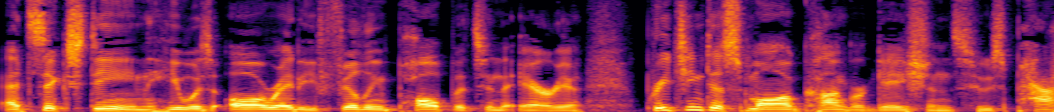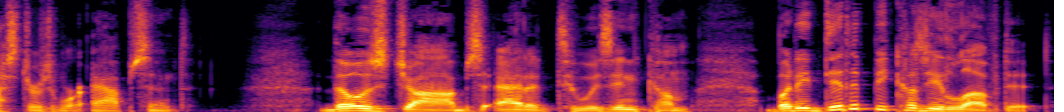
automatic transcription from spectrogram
At 16, he was already filling pulpits in the area, preaching to small congregations whose pastors were absent. Those jobs added to his income, but he did it because he loved it.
